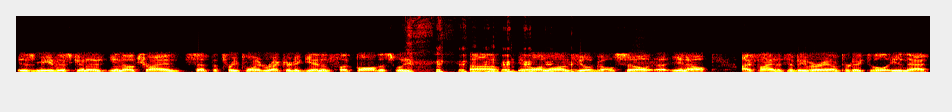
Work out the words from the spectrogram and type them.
is Mevis going to, you know, try and set the three point record again in football this week? Uh, you know, on long field goals. So, uh, you know, I find it to be very unpredictable in that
